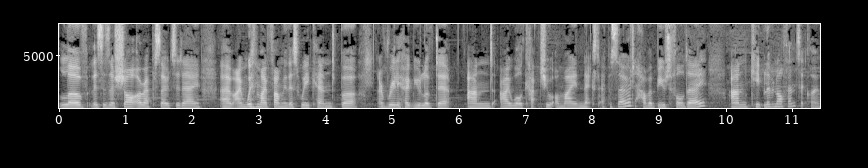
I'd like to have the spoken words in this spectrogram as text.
love. This is a shorter episode today. Um, I'm with my family this weekend, but I really hope you loved it. And I will catch you on my next episode. Have a beautiful day and keep living authentically.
